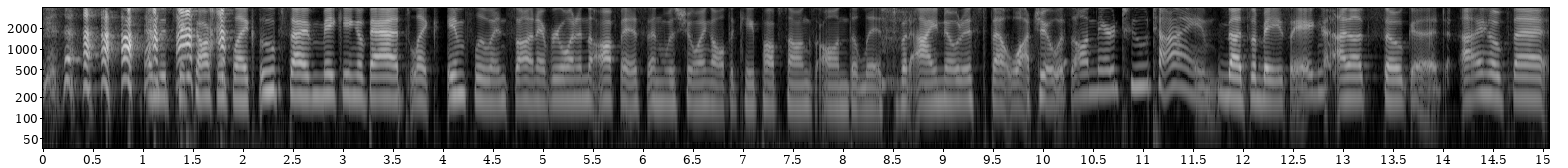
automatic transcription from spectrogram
and the TikTok was like, "Oops, I'm making a bad like influence on everyone in the office," and was showing all the K-pop songs on the list. But I noticed that "Watch It" was on there two times. That's amazing. Uh, That's so good. I hope that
